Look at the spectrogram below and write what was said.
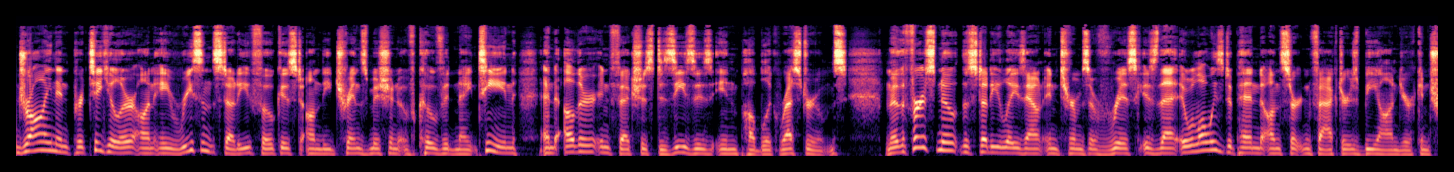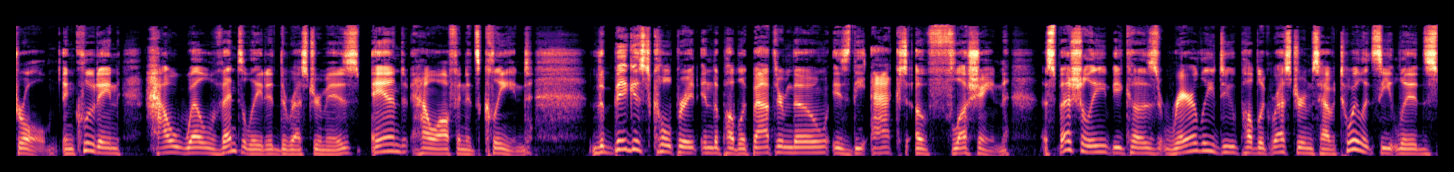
drawing in particular on a recent study focused on the transmission of COVID 19 and other infectious diseases in public restrooms. Now, the first note the study lays out in terms of risk is that it will always depend on certain factors beyond your control, including how well ventilated the restroom is and how often it's cleaned. The biggest culprit in the public bathroom, though, is the act of flushing, especially because rarely do public restrooms have toilet seat lids,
